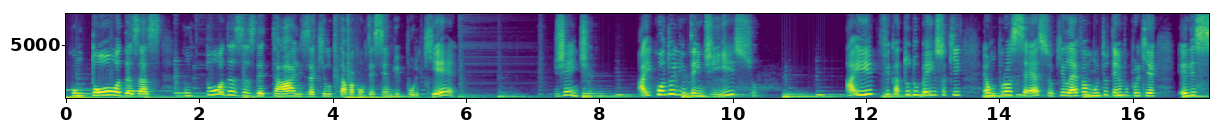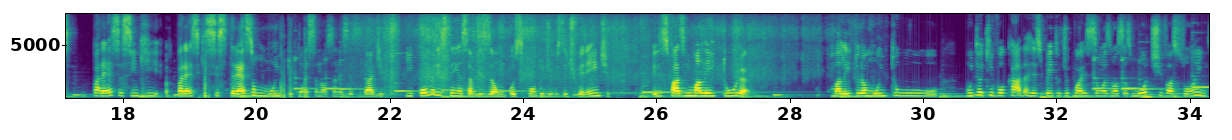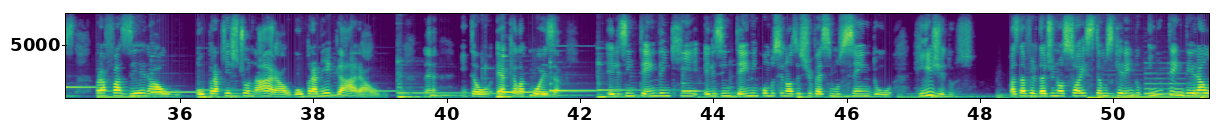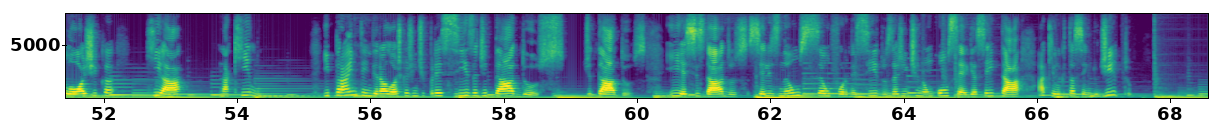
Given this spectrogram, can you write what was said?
com todas as com todas os detalhes aquilo que estava acontecendo e por quê, Gente, aí quando ele entende isso, aí fica tudo bem. Isso aqui é um processo que leva muito tempo, porque eles parece assim que parece que se estressam muito com essa nossa necessidade e como eles têm essa visão, esse ponto de vista diferente, eles fazem uma leitura uma leitura muito muito equivocada a respeito de quais são as nossas motivações para fazer algo ou para questionar algo, ou para negar algo, né? Então é aquela coisa, eles entendem que eles entendem como se nós estivéssemos sendo rígidos, mas na verdade nós só estamos querendo entender a lógica que há naquilo. E para entender a lógica a gente precisa de dados de dados. E esses dados, se eles não são fornecidos, a gente não consegue aceitar aquilo que está sendo dito.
